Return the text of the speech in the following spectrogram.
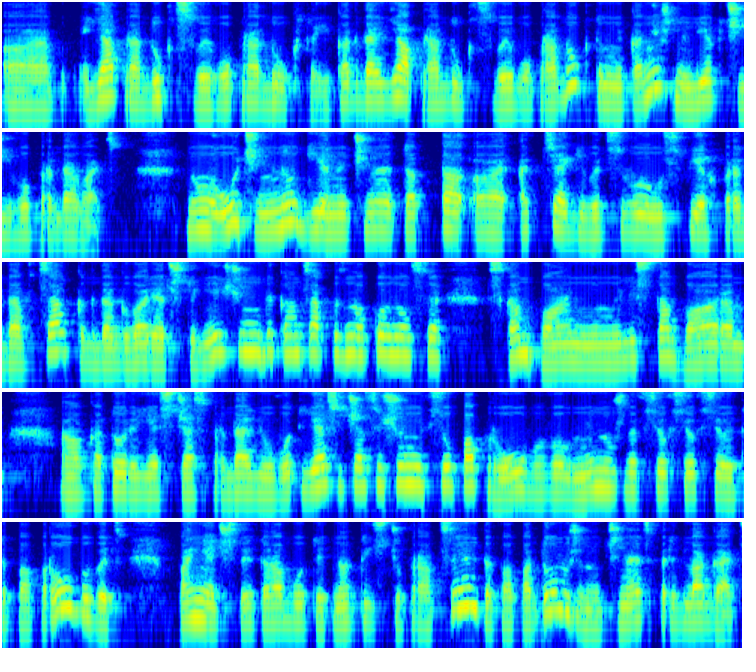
я продукт своего продукта. И когда я продукт своего продукта, мне, конечно, легче его продавать. Но очень многие начинают а, оттягивать свой успех продавца, когда говорят, что я еще не до конца познакомился с компанией или с товаром, а, который я сейчас продаю. Вот я сейчас еще не все попробовал, мне нужно все-все-все это попробовать, понять, что это работает на тысячу процентов, а потом уже начинать предлагать.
